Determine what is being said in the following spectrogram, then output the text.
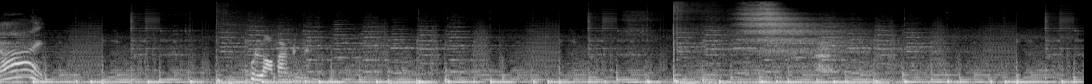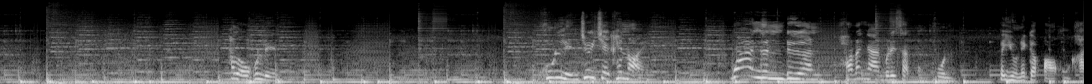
ได้ คุณรอแป๊บหนึงนะ ฮัลโหลคุณหลิน คุณหลินช่วยเช็คให้หน่อย ว่าเงินเดือนพนักงานบริษัทของคุณไปอยู่ในกระเป๋าของใคร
